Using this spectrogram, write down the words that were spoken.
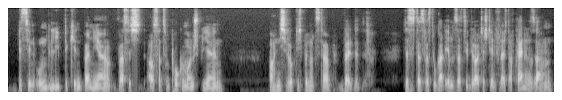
bisschen ungeliebte Kind bei mir, was ich außer zum Pokémon-Spielen auch nicht wirklich benutzt habe. Weil das- das ist das, was du gerade eben sagst, die Leute stehen vielleicht auf kleinere Sachen.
